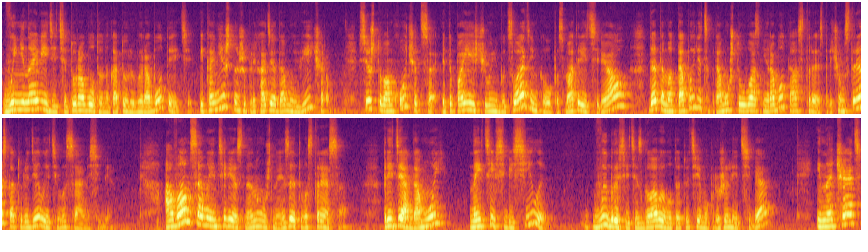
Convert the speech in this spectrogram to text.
вы ненавидите ту работу, на которой вы работаете, и, конечно же, приходя домой вечером, все, что вам хочется, это поесть чего-нибудь сладенького, посмотреть сериал, да, там оттопыриться, потому что у вас не работа, а стресс. Причем стресс, который делаете вы сами себе. А вам самое интересное нужно из этого стресса, придя домой, найти в себе силы, выбросить из головы вот эту тему прожалеть себя и начать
